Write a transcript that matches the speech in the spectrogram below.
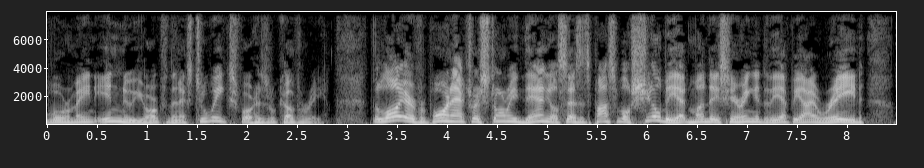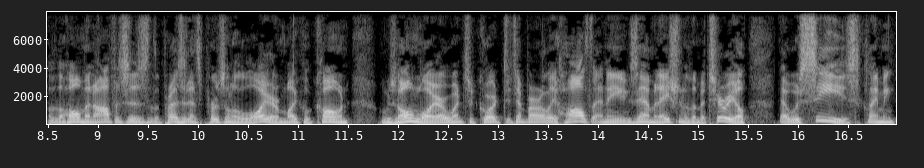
will remain in New York for the next two weeks for his recovery. The lawyer for porn actress Stormy Daniels says it's possible she'll be at Monday's hearing into the FBI raid of the home and offices of the president's personal lawyer, Michael Cohen, whose own lawyer went to court to temporarily halt any examination of the material that was seized, claiming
